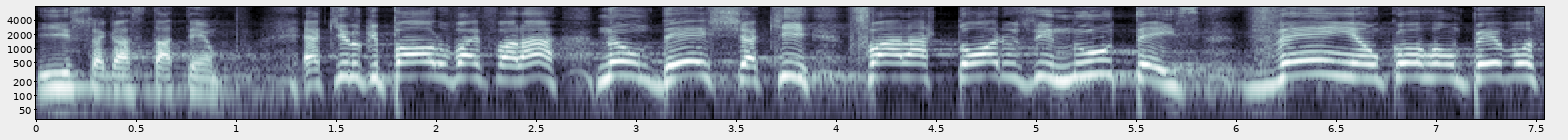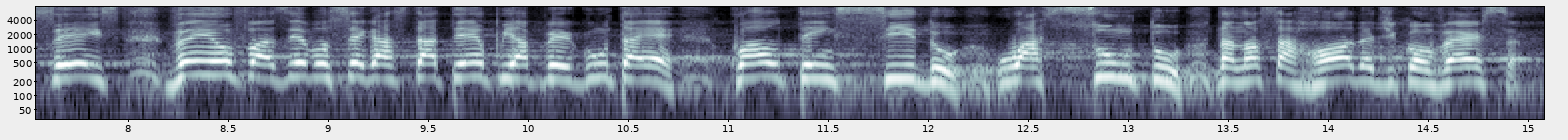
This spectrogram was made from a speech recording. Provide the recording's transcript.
E isso é gastar tempo. É aquilo que Paulo vai falar. Não deixa que falatórios inúteis venham corromper vocês, venham fazer você gastar tempo. E a pergunta é: qual tem sido o assunto da nossa roda de conversa?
